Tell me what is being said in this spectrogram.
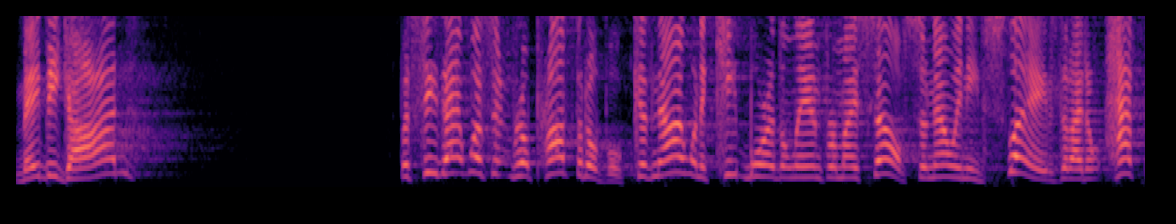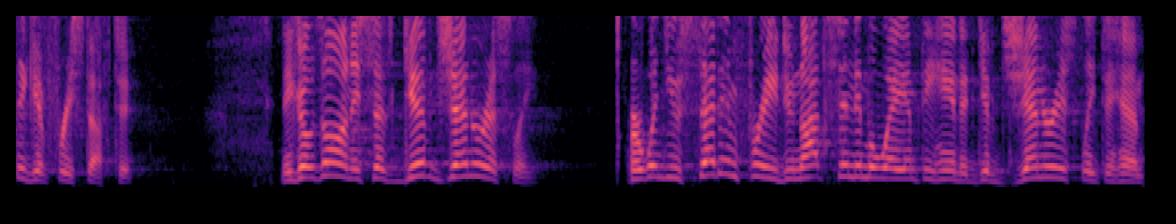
Maybe God? But see, that wasn't real profitable because now I want to keep more of the land for myself. So now we need slaves that I don't have to give free stuff to. And he goes on, he says, Give generously. Or when you set him free, do not send him away empty handed. Give generously to him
